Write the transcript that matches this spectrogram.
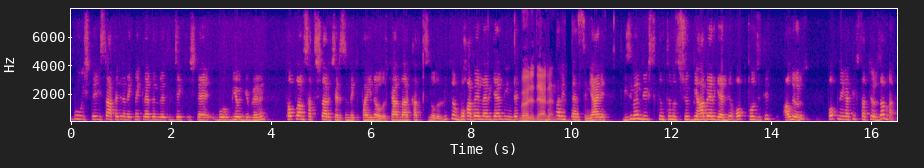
bu işte israf edilen ekmeklerden üretilecek işte bu biyogübrenin toplam satışlar içerisindeki payı ne olur? Karlar katkısı ne olur? Lütfen bu haberler geldiğinde böyle değerlendirin. Yani bizim en büyük sıkıntımız şu bir haber geldi hop pozitif alıyoruz hop negatif satıyoruz ama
